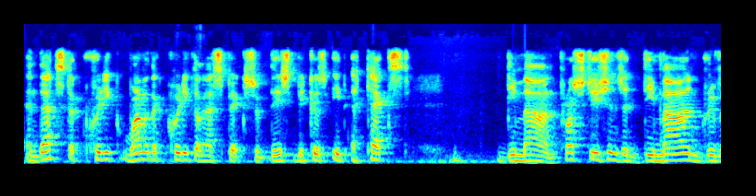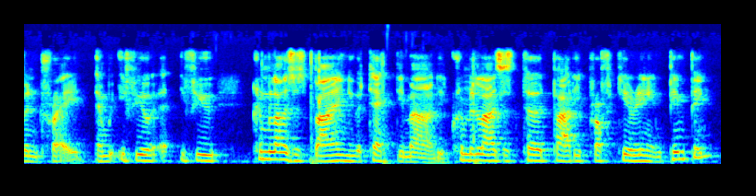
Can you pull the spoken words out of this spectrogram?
and that's the critic one of the critical aspects of this because it attacks demand. Prostitution is a demand-driven trade, and if you if you criminalizes buying, you attack demand. It criminalizes third-party profiteering and pimping,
